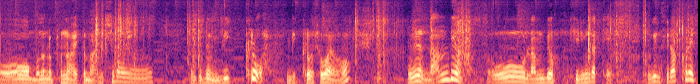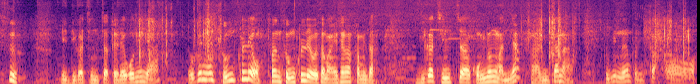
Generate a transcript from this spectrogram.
오 모노로포는 아이템 많지롱 여기는 미크로. 미크로 좋아요. 여기는 람벼 오. 람벼 기린 같아. 여기는 드라크레스. 얘 네가 진짜 드래곤이냐? 여기는 돈클레오. 전 돈클레오에서 많이 생각합니다. 네가 진짜 공룡 맞냐? 아니잖아. 여기는 보니까 어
